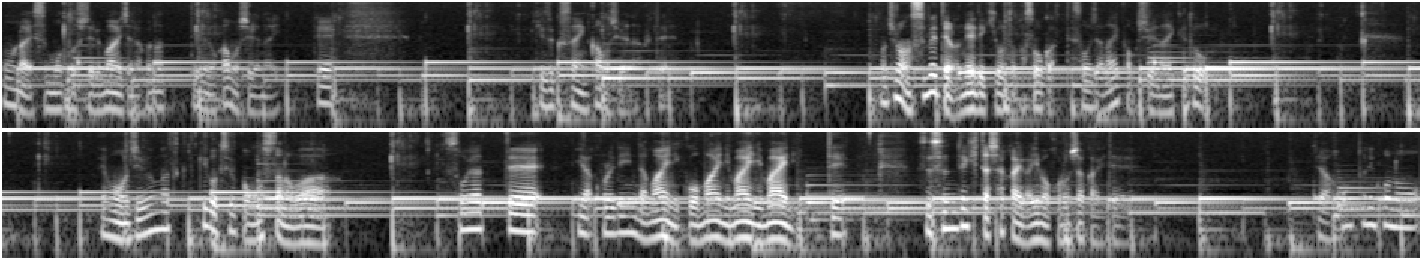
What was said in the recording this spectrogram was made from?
本来住もうとしてる前じゃなくなっているのかもしれないって気づくサインかもしれなくて。もちろん全てのね出来事がそうかってそうじゃないかもしれないけどでも自分が結構強く思ってたのはそうやっていやこれでいいんだ前にこう前に前に前にって進んできた社会が今この社会でじゃあ本当にこの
